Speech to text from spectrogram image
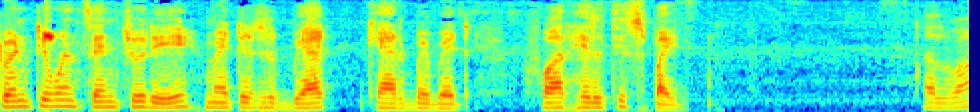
Twenty one century matters back ಕ್ಯಾರ್ಬೆಬೆಟ್ ಫಾರ್ ಹೆಲ್ತಿ ಸ್ಪೈನ್ ಅಲ್ವಾ?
